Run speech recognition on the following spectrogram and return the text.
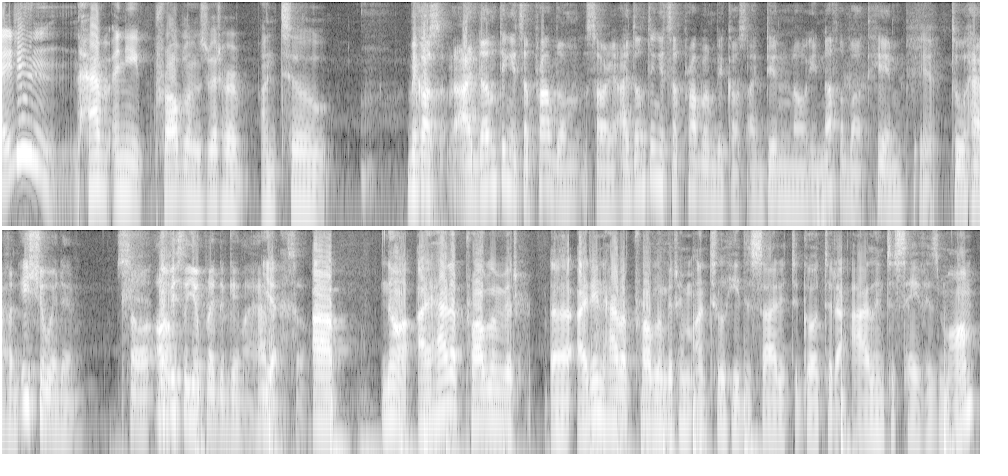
I didn't have any problems with her until because I don't think it's a problem. Sorry, I don't think it's a problem because I didn't know enough about him yeah to have an issue with him. So obviously you played the game. I haven't. yeah So uh no i had a problem with uh, i didn't have a problem with him until he decided to go to the island to save his mom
